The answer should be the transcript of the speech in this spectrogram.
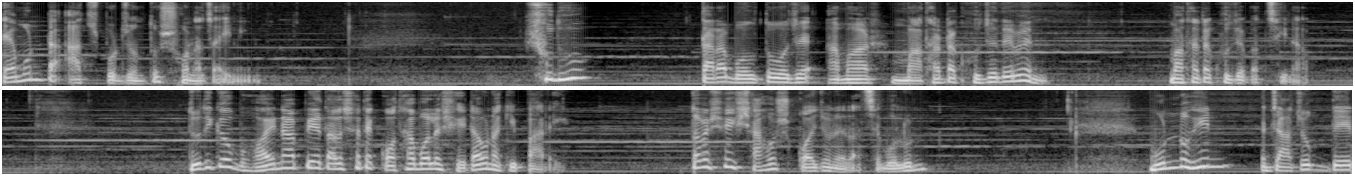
এমনটা আজ পর্যন্ত শোনা যায়নি। শুধু তারা বলতো যে, আমার মাথাটা খুঁজে দেবেন? মাথাটা খুঁজে পাচ্ছি না। যদি কেউ ভয় না পেয়ে তাদের সাথে কথা বলে, সেটাও নাকি পারে। তবে সেই সাহস কয়জনের আছে বলুন? মুন্ডহীন যাজকদের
